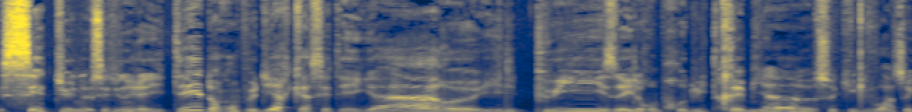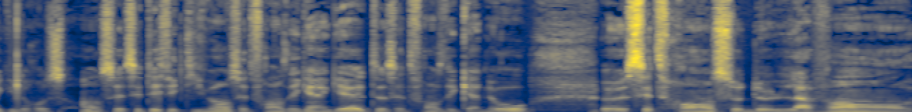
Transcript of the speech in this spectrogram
C'est une, c'est une réalité, donc on peut dire qu'à cet égard, euh, il puise et il reproduit très bien euh, ce qu'il voit, ce qu'il ressent. C'est, effectivement cette France des guinguettes, cette France des canaux, euh, cette France de l'avant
